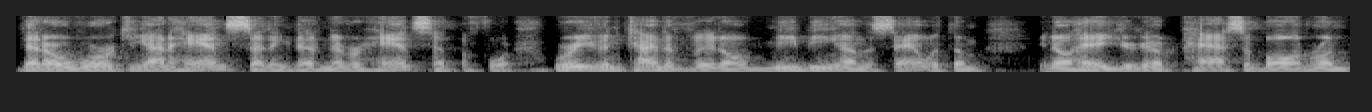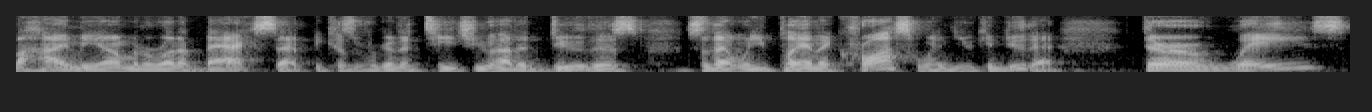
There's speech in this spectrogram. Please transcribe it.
that are working on hand setting that have never hand set before. We're even kind of, you know, me being on the sand with them, you know, hey, you're going to pass a ball and run behind me. I'm going to run a back set because we're going to teach you how to do this so that when you play in a crosswind, you can do that. There are ways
